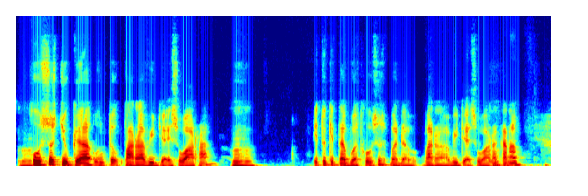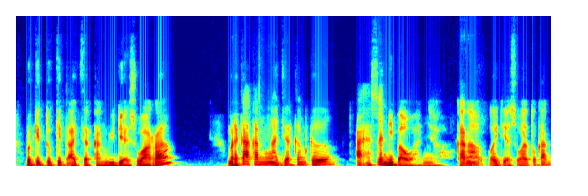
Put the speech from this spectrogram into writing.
Hmm. Khusus juga untuk para widya suara. Mhm. Itu kita buat khusus pada para widya suara Hmm. karena begitu kita ajarkan widya suara mereka akan mengajarkan ke ASN di bawahnya karena widya suara itu kan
